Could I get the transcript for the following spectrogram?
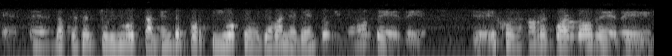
este, lo que es el turismo también deportivo que llevan eventos, vinieron de, de, de híjole, no recuerdo de, de,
